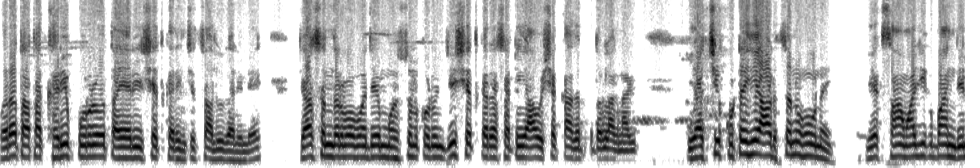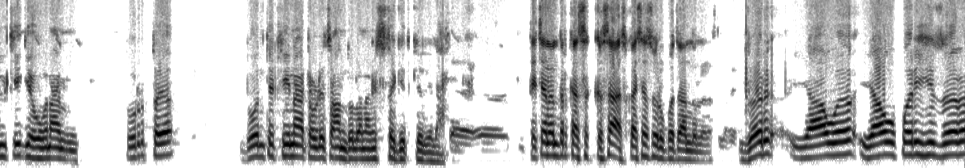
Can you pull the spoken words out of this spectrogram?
परत आता खरी पूर्व तयारी शेतकऱ्यांची चालू झालेली आहे. त्या संदर्भामध्ये महसूलकडून जी शेतकऱ्यासाठी आवश्यक कागदपत्र लागणार याची कुठेही अडचण होऊ नये. एक सामाजिक बांधिलकी घेऊन आम्ही तुर्त दोन ते तीन आठवड्याचं आंदोलन आम्ही स्थगित केलेलं आहे. त्याच्यानंतर कसं कसं कशा स्वरूपाचं आंदोलन असणार आहे? जर याव या उपरीही जर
